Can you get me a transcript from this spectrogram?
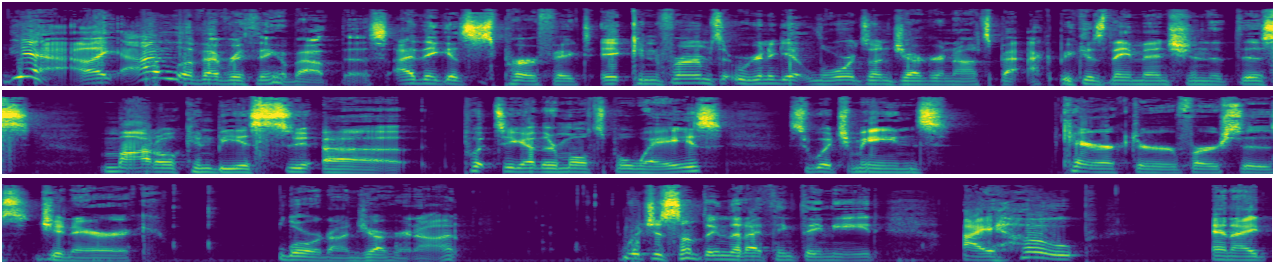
Yeah, like I love everything about this. I think it's perfect. It confirms that we're going to get Lords on Juggernauts back because they mentioned that this model can be uh, put together multiple ways, so which means character versus generic Lord on Juggernaut, which is something that I think they need. I hope, and I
